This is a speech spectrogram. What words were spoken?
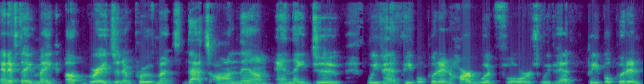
And if they make upgrades and improvements, that's on them. And they do. We've had people put in hardwood floors. We've had people put in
